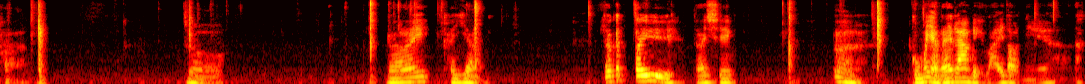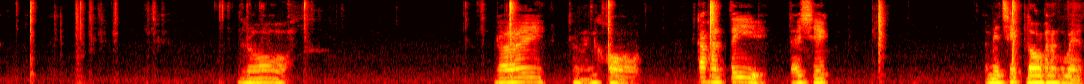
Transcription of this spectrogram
ผ่าน รอร้าย ขยับ แล้วก็ตีได้เช็ค เออ กูไม่อยากได้ร่างเบรกไลท์ตอนนี้รอร้ายจากนั้นคอก้าพันตีได้เช็คเมเช็ค ดอพลังแวน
